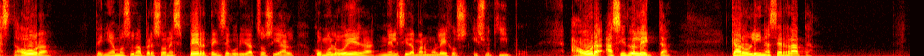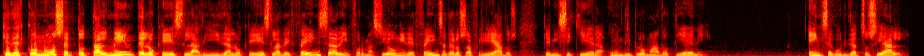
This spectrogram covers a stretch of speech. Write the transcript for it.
Hasta ahora teníamos una persona experta en seguridad social como lo era Nelsida Marmolejos y su equipo. Ahora ha sido electa Carolina Serrata, que desconoce totalmente lo que es la vida, lo que es la defensa de información y defensa de los afiliados, que ni siquiera un diplomado tiene en seguridad social.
